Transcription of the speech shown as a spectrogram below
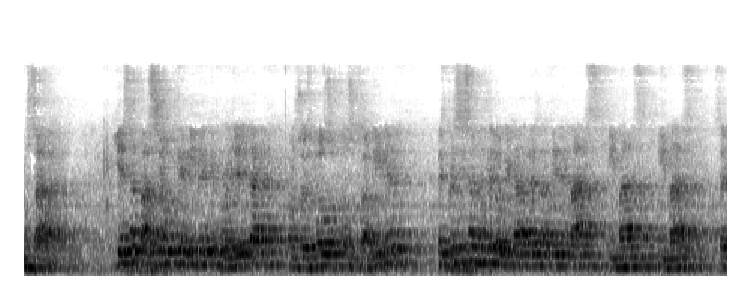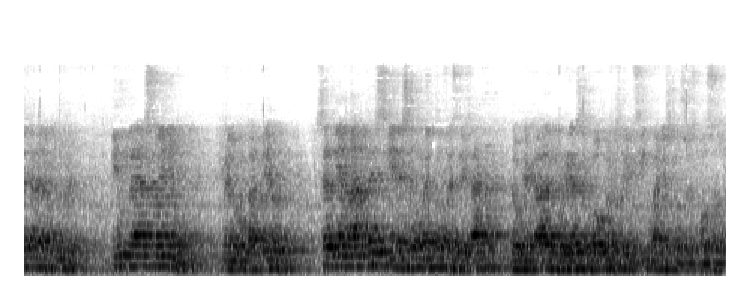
usada. Y esa pasión que vive, que proyecta con su esposo, con su familia, es precisamente lo que cada vez la tiene más y más y más cerca de la cumbre. Tiene un gran sueño, me lo compartieron, ser diamantes y en ese momento festejar lo que acaba de ocurrir hace poco, los 25 años con su esposo.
